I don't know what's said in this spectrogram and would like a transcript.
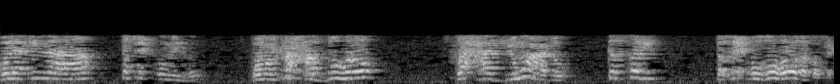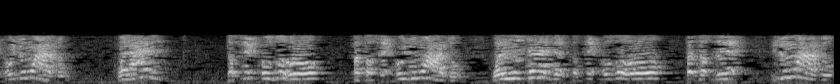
ولكنها تصح منه. ومن صح الظهر صحت جمعته كالصبي تصح ظهره فتصح جمعته. والعبد تصح ظهره فتصح جمعته. والمسافر تصح ظهره فتصح جمعته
